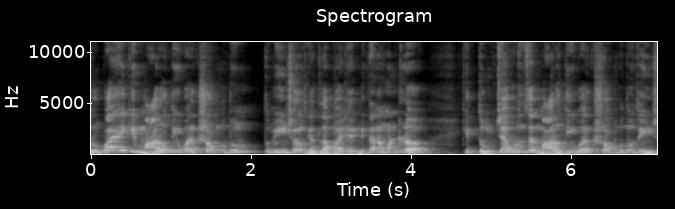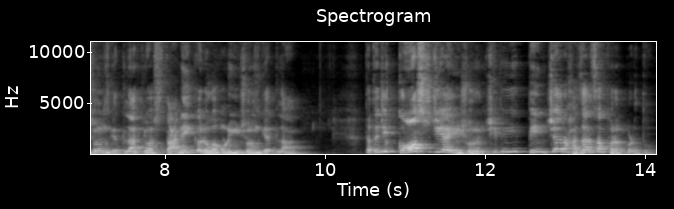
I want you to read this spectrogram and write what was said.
तर उपाय आहे की मारुती वर्कशॉपमधून तुम्ही इन्शुरन्स घेतला पाहिजे. मी त्यांना म्हटलं की तुमच्याकडून जर मारुती वर्कशॉपमधून जर इन्शुरन्स घेतला किंवा स्थानिक लोकांकडून इन्शुरन्स घेतला तर त्याची कॉस्ट जी आहे इन्शुरन्सची ती तीन चार हजारचा फरक पडतो.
